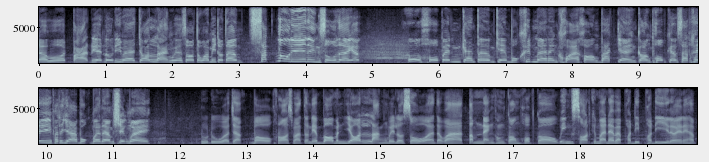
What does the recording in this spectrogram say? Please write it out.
รวุฒิปาดเลือดลูกนี้มาจ้อนหลังเวโซแต่ว่ามีตัวเติมซัดลูกนี้หนึ่งศูนย์เลยครับ โอ้โห เป็นการเติมเกมบุกขึ้นมาทางขวาของบักอย่างก้องพบครับซัดให้พัทยาบุกมานำเชียงใหม่ ดูดูว่าจากบอลครอสมาตรงนี้บอลมันย้อนหลังเวโลโซ่นะแต่ว่าตำแหน่งของกล้องพบก็วิ่งสอดขึ้นมาได้แบบพอดิบพอดีเลยนะครับ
